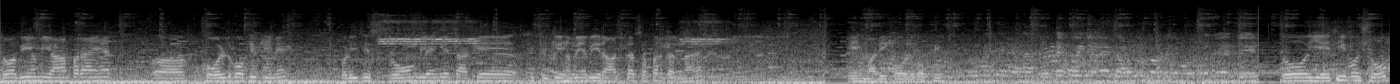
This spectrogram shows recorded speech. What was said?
तो अभी हम यहाँ पर आए हैं कोल्ड कॉफ़ी पीने। थोड़ी सी स्ट्रॉन्ग लेंगे ताकि, क्योंकि हमें अभी रात का सफ़र करना है। ये हमारी कोल्ड कॉफ़ी तो ये थी वो शॉप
